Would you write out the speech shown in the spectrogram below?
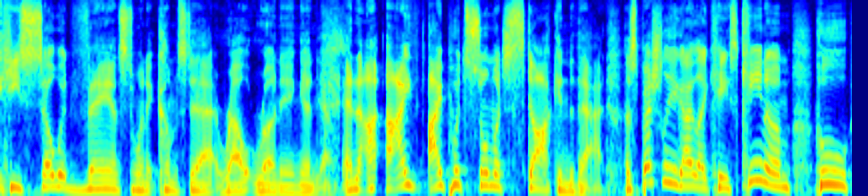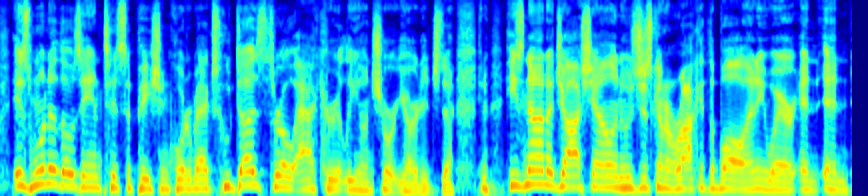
he's so advanced when it comes to that route running, and Yes. and I, I I put so much stock into that, especially a guy like Case Keenum, who is one of those anticipation quarterbacks who does throw accurately on short yardage. You know, he's not a Josh Allen who's just going to rocket the ball anywhere, and and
